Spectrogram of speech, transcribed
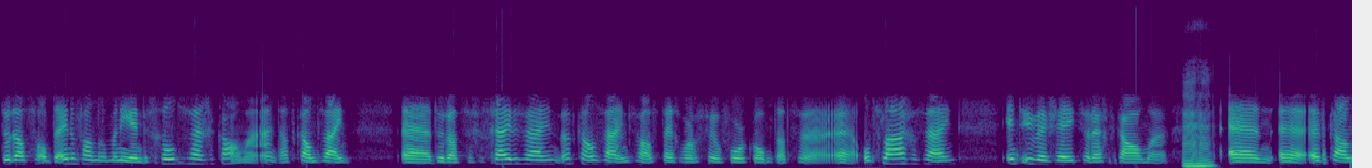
Doordat ze op de een of andere manier in de schulden zijn gekomen. En dat kan zijn eh, doordat ze gescheiden zijn. Dat kan zijn, zoals tegenwoordig veel voorkomt, dat ze eh, ontslagen zijn. In het UWV terechtkomen. En eh, het kan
